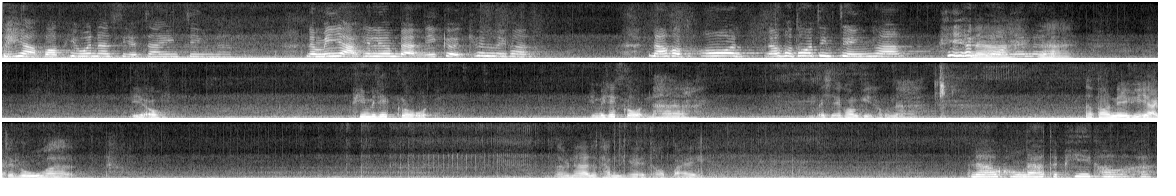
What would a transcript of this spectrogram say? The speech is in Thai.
ไม่อยากบอกพี่ว่านาเสียใจจริงๆนะนาไม่อยากให้เรื่องแบบนี้เกิดขึ้นเลยค่ะนาขอโทษนาขอโทษจริง ๆ ค่ะ พี่อย่าโกรธนะนานะเดี๋ยว พี่ไม่ได้โกรธ พี่ไม่ได้โกรธนา ไม่ใช่ความผิดของนา แต่ตอนนี้พี่อยากจะรู้ว่า แล้วนาจะทำยังไงต่อไปนาคงแล้วแต่พี่เขาอะค่ะ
